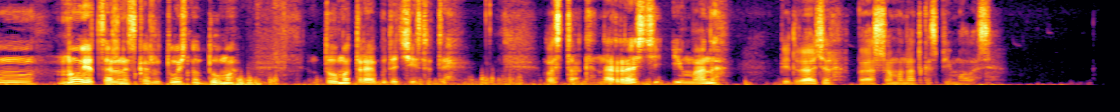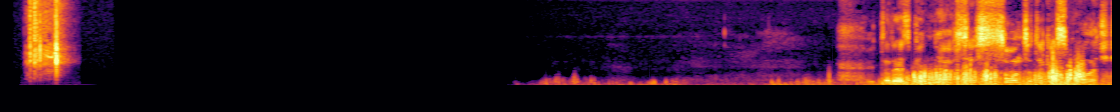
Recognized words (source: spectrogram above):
Ну, ну я це ж не скажу точно, дома, дома треба буде чистити. Ось так. Нарешті і в мене під вечір перша монетка спіймалася. Вітерець піднявся, сонце таке смалить.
